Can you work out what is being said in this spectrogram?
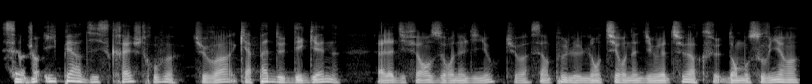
C'est un joueur hyper discret, je trouve, tu vois, qui a pas de dégaine. À la différence de Ronaldinho, tu vois. C'est un peu l'anti-Ronaldinho là-dessus, alors que dans mon souvenir, hein,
